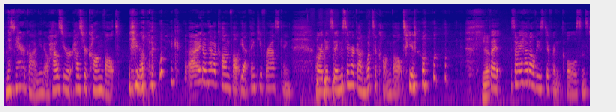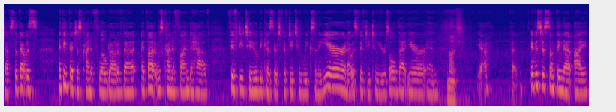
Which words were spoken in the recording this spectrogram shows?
Miss Aragon, you know, how's your how's your Kong vault? You know, like I don't have a Kong vault yet. Thank you for asking. Or they'd say, Miss Aragon, what's a Kong vault? You know. Yeah. But so I had all these different goals and stuff. So that was, I think that just kind of flowed out of that. I thought it was kind of fun to have 52 because there's 52 weeks in a year, and I was 52 years old that year, and nice. yeah. But it was just something that I,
